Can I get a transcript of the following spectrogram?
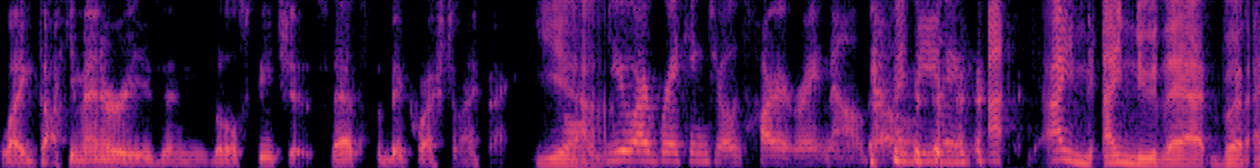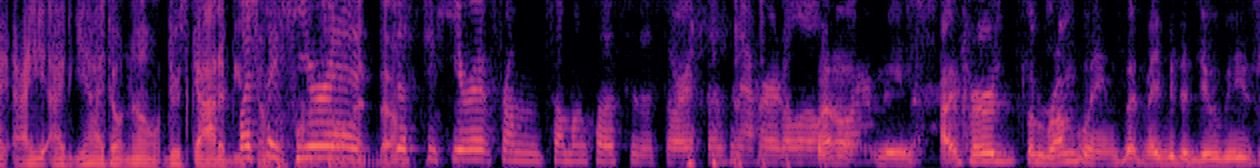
like documentaries and little speeches. That's the big question, I think. Oh, yeah. Oh, you are breaking Joe's heart right now, though. I mean, I, I I knew that, but I, I, I yeah, I don't know. There's got to be but some to hear it, element, though. just to hear it from someone close to the source, doesn't it hurt a little Well, more? I mean, I've heard some rumblings that maybe the Doobies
